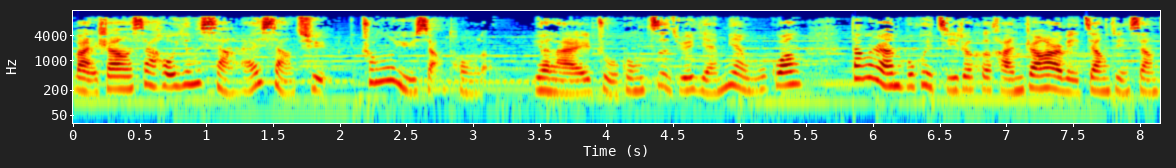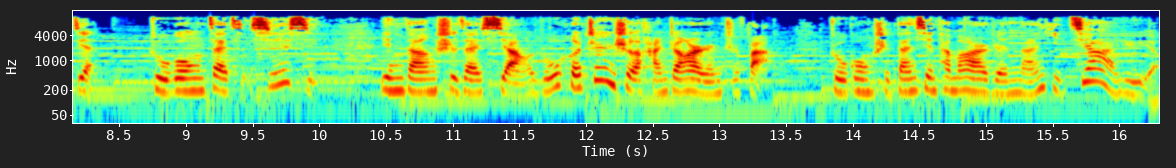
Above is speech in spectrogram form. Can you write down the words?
晚上，夏侯婴想来想去，终于想通了。原来主公自觉颜面无光，当然不会急着和韩张二位将军相见。主公在此歇息，应当是在想如何震慑韩张二人之法。主公是担心他们二人难以驾驭呀。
